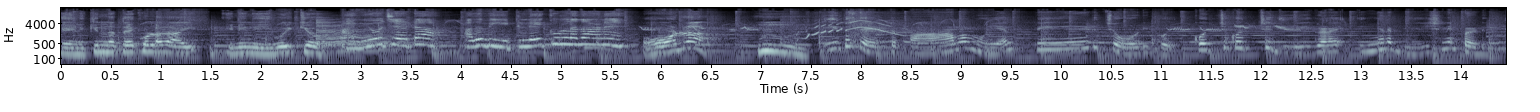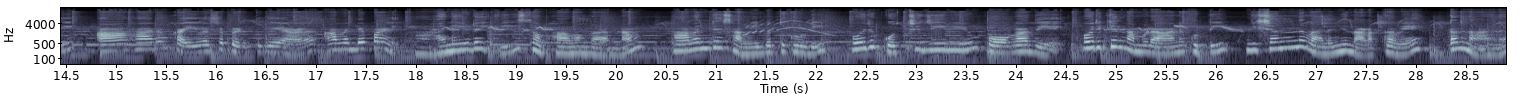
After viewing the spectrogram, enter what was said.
എനിക്ക് ഇന്നത്തേക്കുള്ളതായി ഇനി നീ പോയിക്കോ. അയ്യോ ചേട്ടാ അത് വീട്ടിലേക്കുള്ളതാണ്. ഓടാ. ഇത് കേട്ട് പാവമുയൽ പേടിച്ചോടിപ്പോയി. കൊച്ചു കൊച്ചു ജീവികളെ ഇങ്ങനെ ഭീഷണിപ്പെടുത്തി ആഹാരം കൈവശപ്പെടുത്തുകയാണ് അവന്റെ പണി. ആനയുടെ ഈ സ്വഭാവം കാരണം അവന്റെ സമീപത്തു കൂടി ഒരു കൊച്ചു ജീവിയും പോകാതെയായി. ഒരിക്കൽ നമ്മുടെ ആനക്കുട്ടി വിശന്ന് വലഞ്ഞു നടക്കവേ പെട്ടെന്നാണ്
